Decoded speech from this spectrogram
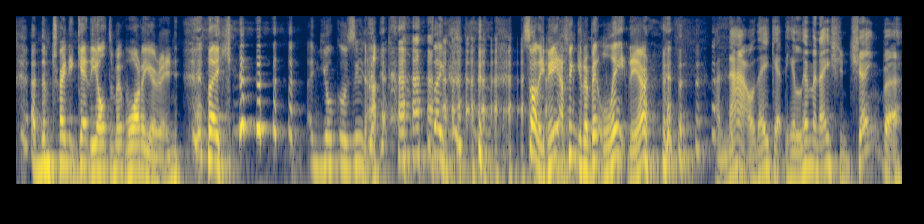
and them trying to get the Ultimate Warrior in, like. And Yokozuna. It's like, sorry, mate, I think you're a bit late there. And now they get the Elimination Chamber.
